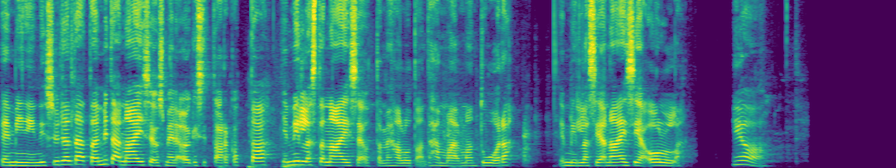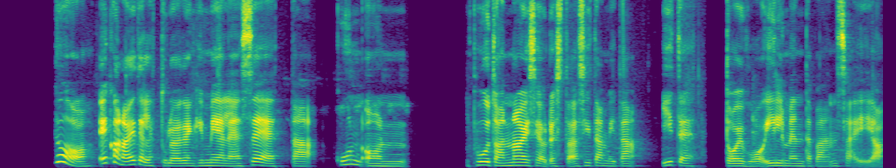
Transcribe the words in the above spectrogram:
feminiinisyydeltä tai mitä naiseus meille oikeasti tarkoittaa ja millaista naiseutta me halutaan tähän maailmaan tuoda ja millaisia naisia olla. Joo. Joo, ekana itselle tulee jotenkin mieleen se, että kun on, puhutaan naiseudesta ja sitä, mitä itse toivoo ilmentävänsä ja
